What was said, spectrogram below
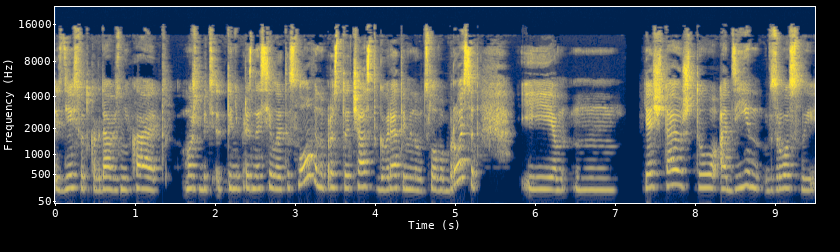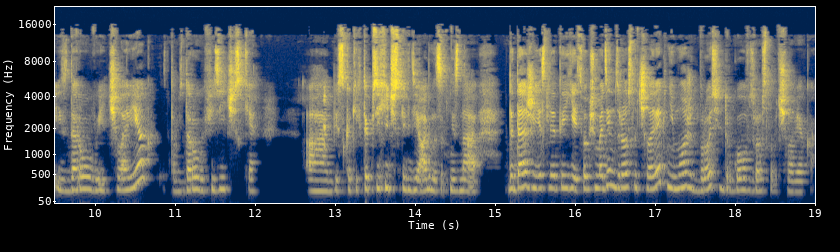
здесь вот когда возникает, может быть, ты не произносила это слово, но просто часто говорят именно вот слово «бросит», и я считаю, что один взрослый и здоровый человек, там, здоровый физически, а, без каких-то психических диагнозов, не знаю. Да даже если это и есть. В общем, один взрослый человек не может бросить другого взрослого человека.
